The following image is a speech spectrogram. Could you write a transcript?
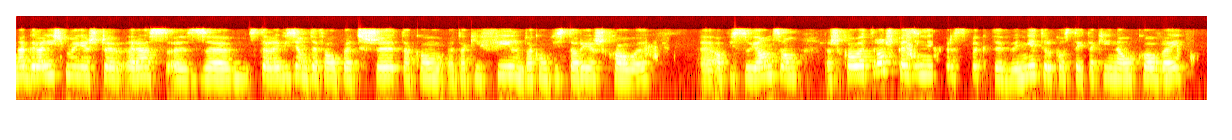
nagraliśmy jeszcze raz e, z, z telewizją TVP3 taką, taki film, taką historię szkoły e, opisującą szkołę troszkę z innej perspektywy, nie tylko z tej takiej naukowej, e,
